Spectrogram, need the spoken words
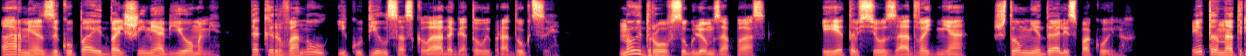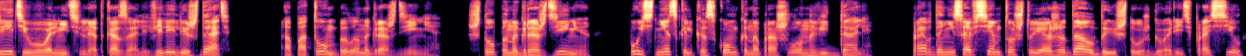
Армия закупает большими объемами, так и рванул и купил со склада готовой продукции. Ну и дров с углем запас. И это все за два дня. Что мне дали спокойных? Это на третий увольнительный отказали, велели ждать. А потом было награждение. Что по награждению? Пусть несколько скомканно прошло, но ведь дали. Правда, не совсем то, что я ожидал, да и что уж говорить, просил,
